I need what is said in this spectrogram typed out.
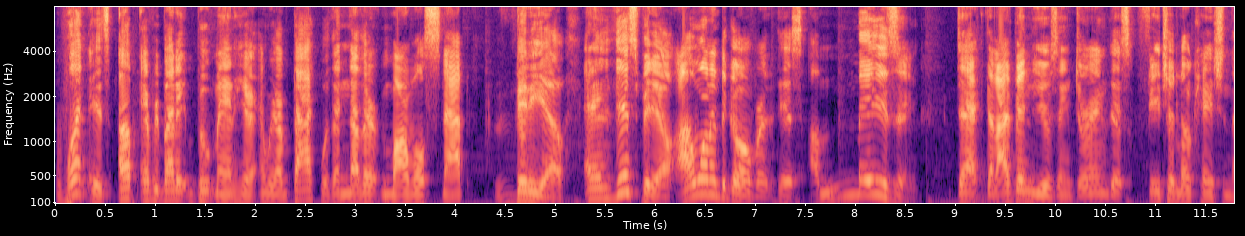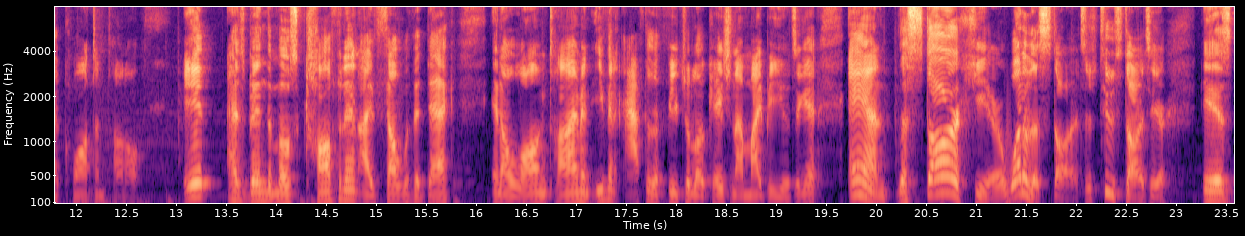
What is up everybody, Bootman here, and we are back with another Marvel Snap video. And in this video, I wanted to go over this amazing deck that I've been using during this featured location, the Quantum Tunnel. It has been the most confident I've felt with the deck in a long time, and even after the featured location, I might be using it. And the star here, one of the stars, there's two stars here, is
